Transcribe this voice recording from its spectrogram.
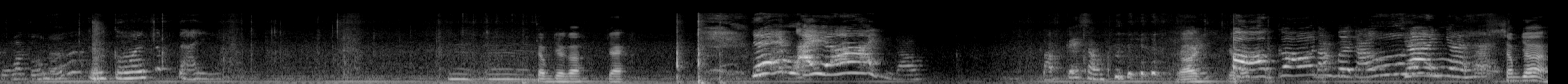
còn ba củ nữa. Tụi con ăn sắp đầy Ừ, ừ. trông chưa con trai Dạ em đâu? Tập cái xong. rồi. Bò con bịch về chợ. chơi nhà xong chưa?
